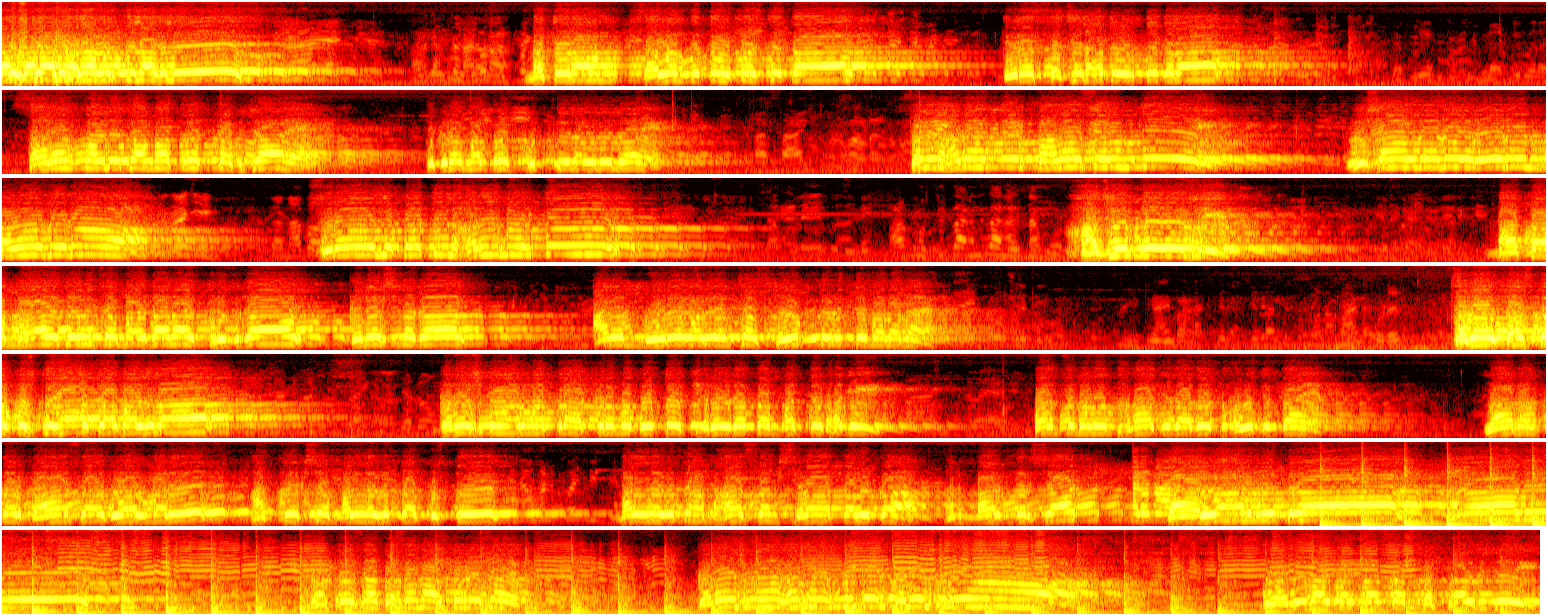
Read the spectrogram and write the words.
कुस्त्या लागले. नथुराम सावंत तिथं उपस्थित आहेत. तिकडे सचिन हात वरती करा. सारंग पावलेचा मात्र कब्जा आहे. तिकडे मात्र पुट्टी लावलेली आहे. महागावकर बाला सावंते विशाल जाधव रेड नवा जागा सुरज पाटील हरिमारकर. हाजीर देवजी माता महादेवीचं मैदान आहे खुसगाव गणेशनगर आणि मोरेवर यांच्या संयुक्त विद्यमानानं आहे. जबरदस्त कुस्ती आहे त्या बाजूला. गणेश पवार मात्र आक्रमक होते खिरवड्याचा मध्यभागी. पंच म्हणून धनाजी जाधव धावत देत आहेत. यानंतर बाळासाहेब वाघमारे अध्यक्ष मल्लविद्या कुस्ती मल्लविद्या महासंघ शिराळा तालुका आणि मार्गदर्शक पहलवान मित्र डॉक्टर साहेब बसा ना आठवडे साहेब. गणेश पवार हा वर्तेकर गणेश पवार कोणीबाई पाटलांचा सत्ता विजय.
